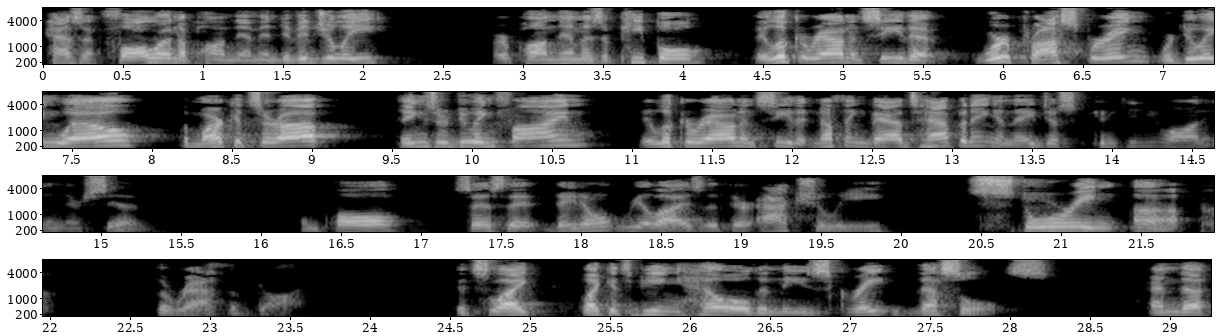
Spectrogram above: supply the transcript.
hasn't fallen upon them individually or upon them as a people. They look around and see that we're prospering, we're doing well, the markets are up, things are doing fine. They look around and see that nothing bad's happening and they just continue on in their sin. And Paul says that they don't realize that they're actually storing up the wrath of God. It's like, like it's being held in these great vessels. And the,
